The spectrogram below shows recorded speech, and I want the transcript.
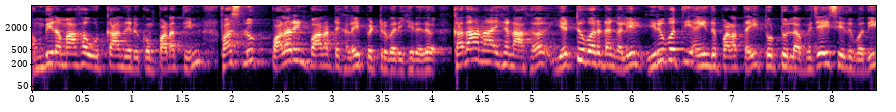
கம்பீரமாக உட்கார்ந்திருக்கும் படத்தின் ஃபர்ஸ்ட் லுக் பலரின் பாராட்டுகளை பெற்று வருகிறது. இருக்கிறது கதாநாயகனாக எட்டு வருடங்களில் இருபத்தி ஐந்து படத்தை தொட்டுள்ள விஜய் சேதுபதி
